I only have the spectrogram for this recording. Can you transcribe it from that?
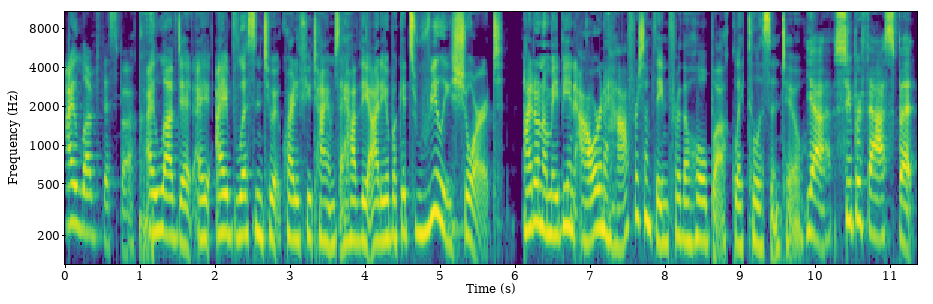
I loved this book. I loved it. I, I've listened to it quite a few times. I have the audiobook. It's really short. I don't know, maybe an hour and a half or something for the whole book, like to listen to. Yeah, super fast, but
